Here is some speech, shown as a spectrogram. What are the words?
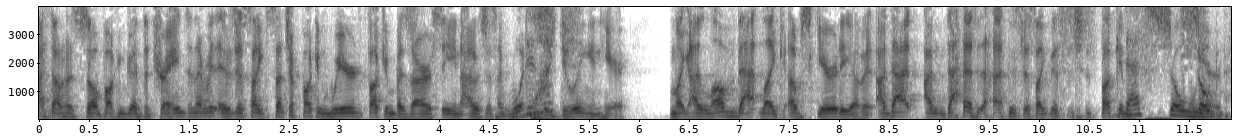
I thought it was so fucking good. The trains and everything. It was just like such a fucking weird, fucking bizarre scene. I was just like, what is this doing in here? I'm like, I love that like obscurity of it. I, that I'm that I was just like, this is just fucking. That's so weird.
